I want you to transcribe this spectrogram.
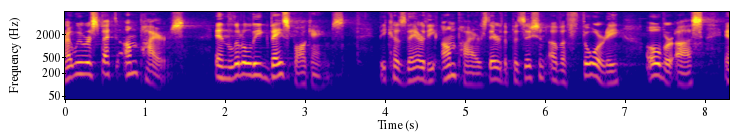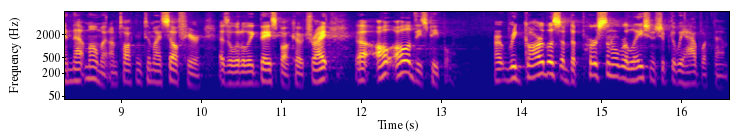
right? We respect umpires in Little League baseball games because they are the umpires. They're the position of authority over us in that moment. I'm talking to myself here as a Little League Baseball coach, right? Uh, all, all of these people, right, regardless of the personal relationship that we have with them,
